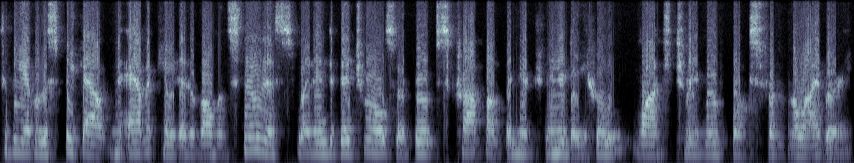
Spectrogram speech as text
to be able to speak out and advocate at a moment's notice when individuals or groups crop up in your community who want to remove books from the library.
